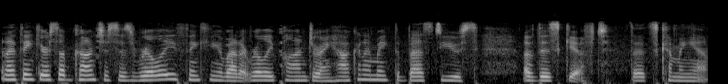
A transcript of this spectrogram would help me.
And I think your subconscious is really thinking about it, really pondering how can I make the best use of this gift that's coming in.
